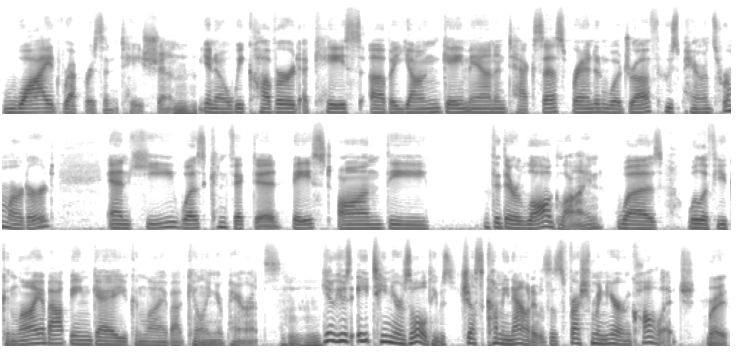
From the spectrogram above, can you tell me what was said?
wide representation. Mm-hmm. You know, we covered a case of a young gay man in Texas, Brandon Woodruff, whose parents were murdered. And he was convicted based on the, the their log line was, well, if you can lie about being gay, you can lie about killing your parents. Mm-hmm. You know, he was 18 years old. He was just coming out. It was his freshman year in college. Right.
